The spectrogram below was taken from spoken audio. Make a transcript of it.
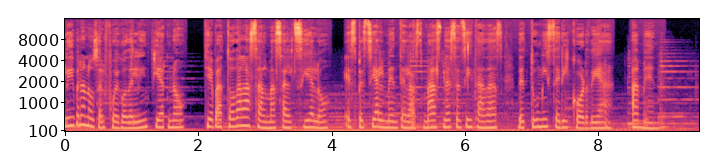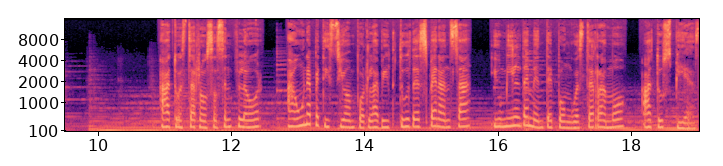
líbranos del fuego del infierno, lleva todas las almas al cielo, especialmente las más necesitadas de tu misericordia. Amén. Ato estas rosas en flor a una petición por la virtud de esperanza y humildemente pongo este ramo a tus pies.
